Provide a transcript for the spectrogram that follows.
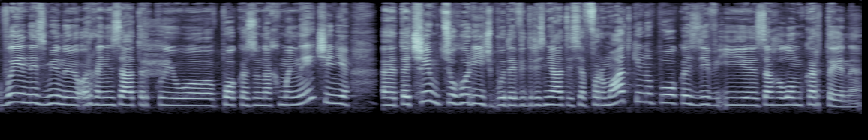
Ви є незмінною організаторкою показу на Хмельниччині. Е, Та чим цьогоріч буде відрізнятися формат кінопоказів і загалом картини?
